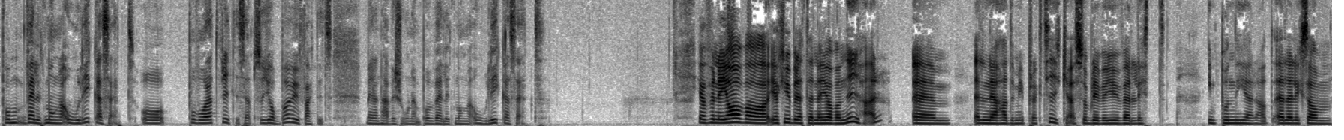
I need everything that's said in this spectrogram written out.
på väldigt många olika sätt. Och på vårt fritidshem så jobbar vi faktiskt med den här visionen på väldigt många olika sätt. Ja, för när jag var, jag kan ju berätta när jag var ny här, um, eller när jag hade min praktik här, så blev jag ju väldigt imponerad. Eller liksom,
